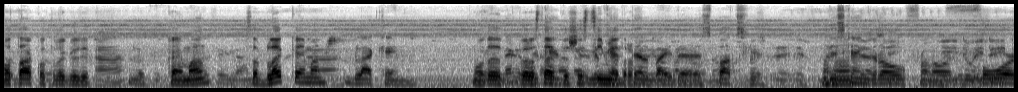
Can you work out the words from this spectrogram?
Вот так вот выглядит кайман. Это black кайман. black caiman. Вот этот вырастает до 6 you can метров. tell by the spots here. This can grow from 4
